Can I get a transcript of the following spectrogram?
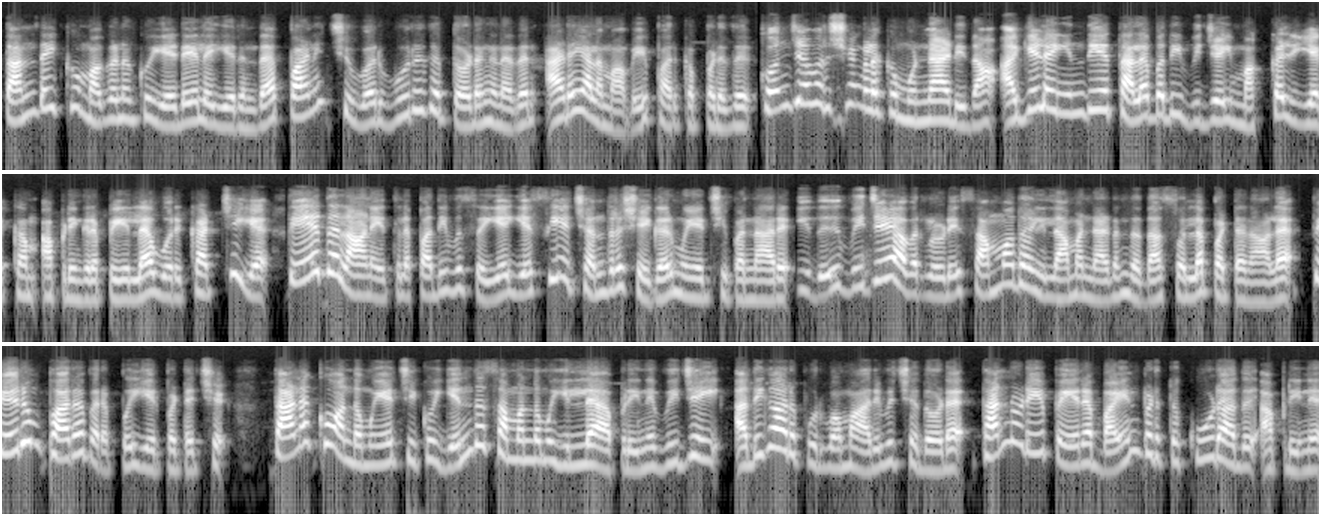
தந்தைக்கும் மகனுக்கும் இடையில இருந்த பனிச்சுவர் உருக தொடங்கினதன் அடையாளமாவே பார்க்கப்படுது. கொஞ்ச வருஷங்களுக்கு முன்னாடி தான் அகில இந்திய தளபதி விஜய் மக்கள் இயக்கம் அப்படிங்கிற பேர்ல ஒரு கட்சியை தேர்தல் ஆணையத்துல பதிவு செய்ய எஸ். ஏ. சந்திரசேகர் முயற்சி பண்ணாரு. இது விஜய் அவர்களுடைய சம்மதம் இல்லாம நடந்ததா சொல்லப்பட்டனால பெரும் பரபரப்பு ஏற்பட்டுச்சு. தனக்கும் அந்த முயற்சிக்கும் எந்த சம்பந்தமும் இல்லை அப்படின்னு விஜய் அதிகாரப்பூர்வமா அறிவிச்சதோட தன்னுடைய பெயரை பயன்படுத்த கூடாது அப்படின்னு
